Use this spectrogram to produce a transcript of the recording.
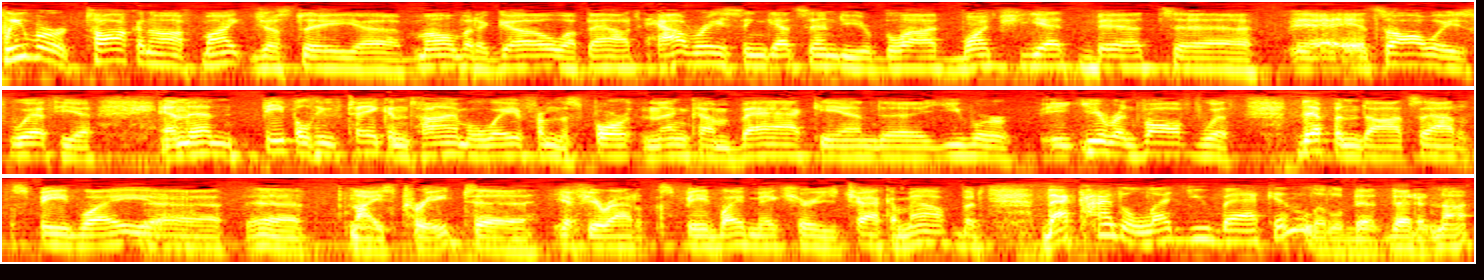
We were talking off Mike just a uh, moment ago about how racing gets into your blood. Once you get bit, uh, it's always with you. And then people who've taken time away from the sport and then come back, and uh, you were you're involved with Dippin' Dots out at the Speedway. Uh, uh, nice treat uh, if you're out at the Speedway. Make sure you check them out. But that kind of led you back in a little bit, did it not?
